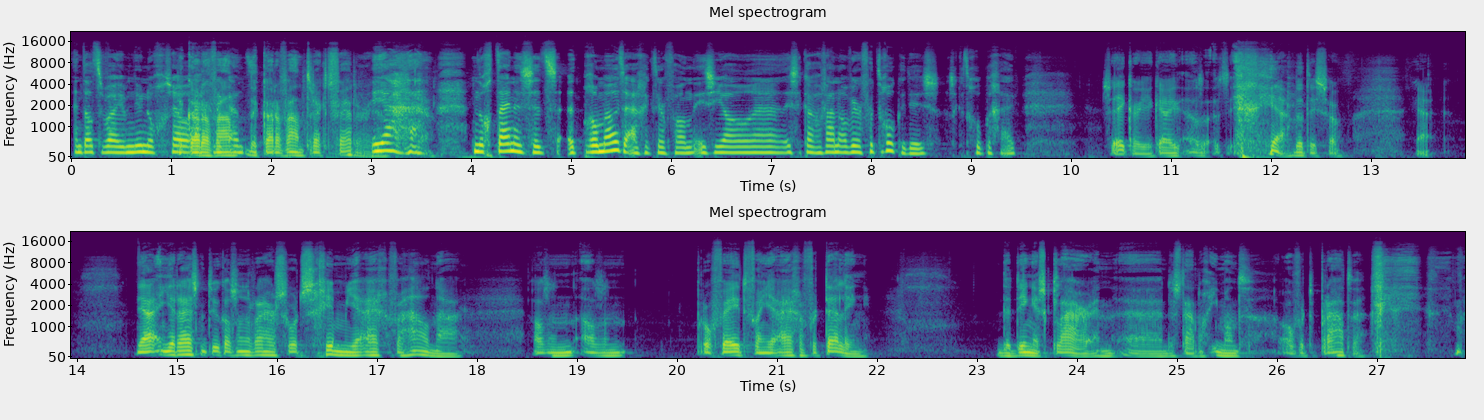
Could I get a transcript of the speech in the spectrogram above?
En dat terwijl je hem nu nog zo de, karavaan, het- de karavaan trekt verder. Ja, nog tijdens het, het promoten eigenlijk ervan is, hij al, eh, is de karavaan alweer vertrokken dus, als ik het goed begrijp. Zeker, je kijkt, als, ja, dat is zo. Ja. ja, en je reist natuurlijk als een raar soort schim je eigen verhaal na. Als een, als een profeet van je eigen vertelling. De ding is klaar en eh, er staat nog iemand over te praten. maar,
